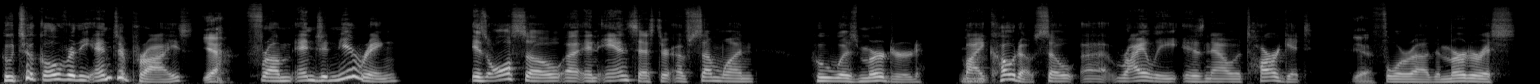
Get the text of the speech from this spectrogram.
who took over the Enterprise yeah from engineering, is also uh, an ancestor of someone who was murdered by mhm. Kodos. So uh, Riley is now a target yeah for uh, the murderous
